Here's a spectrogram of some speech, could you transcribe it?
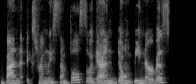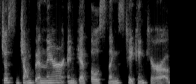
been extremely simple. So again, don't be nervous, just jump in there and get those things taken care of.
